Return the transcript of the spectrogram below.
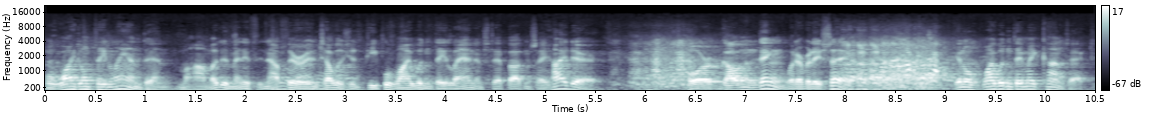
Well, why don't they land then, Muhammad? I mean, if, now, if they're intelligent people, why wouldn't they land and step out and say, hi there? Or Galman Ding, whatever they say. You know, why wouldn't they make contact?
